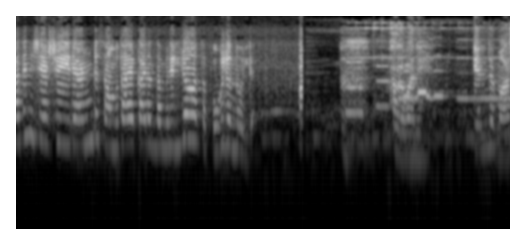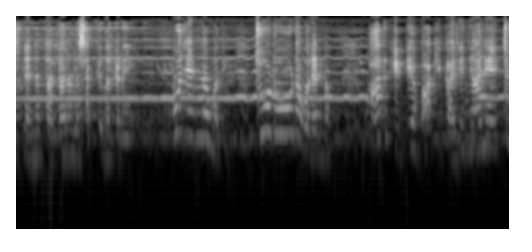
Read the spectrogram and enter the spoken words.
അതിനുശേഷം ഈ രണ്ട് സമുദായക്കാരും തമ്മിൽ ഇല്ലാത്ത പുകിലൊന്നുമില്ല. ഭഗവാനെ എന്റെ മാഷിന് എന്നെ തല്ലാനുള്ള ശക്തി നൽകണേ. ഒരെണ്ണം മതി. ചൂടോടെ ഒരെണ്ണം. അത് കിട്ടിയ ബാക്കി കാര്യം ഞാൻ ഏറ്റു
